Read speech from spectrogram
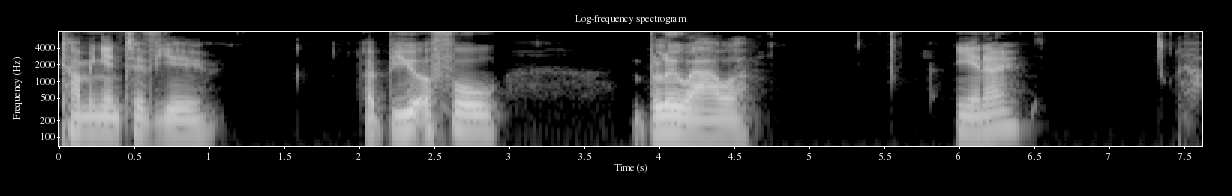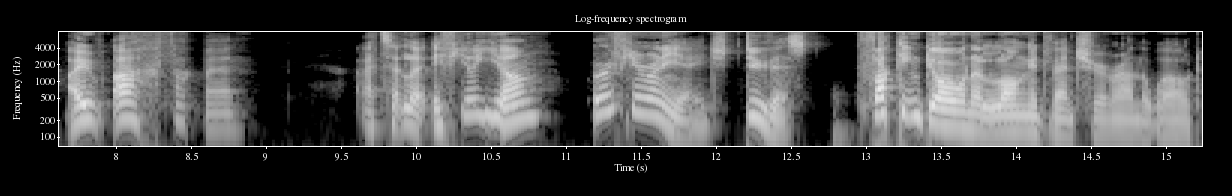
coming into view a beautiful blue hour. You know? I ah oh, fuck man. I tell look, if you're young or if you're any age, do this. Fucking go on a long adventure around the world.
